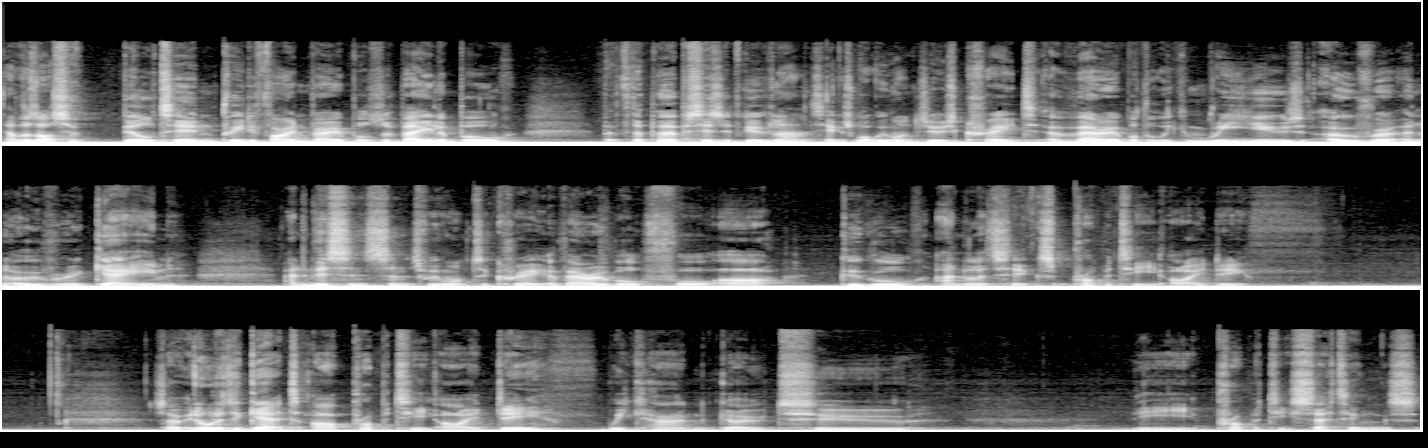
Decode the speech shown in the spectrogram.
Now there's lots of built-in predefined variables available, but for the purposes of Google Analytics, what we want to do is create a variable that we can reuse over and over again and in this instance, we want to create a variable for our Google Analytics property ID. So in order to get our property ID, we can go to the property settings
